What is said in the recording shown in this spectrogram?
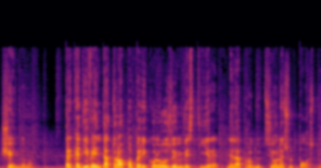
scendono, perché diventa troppo pericoloso investire nella produzione sul posto.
